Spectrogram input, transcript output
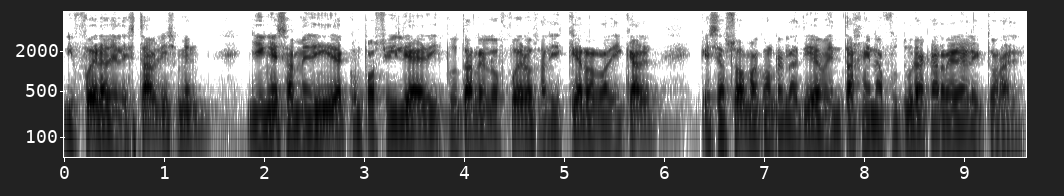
y fuera del establishment, y en esa medida con posibilidad de disputarle los fueros a la izquierda radical que se asoma con relativa ventaja en la futura carrera electoral.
